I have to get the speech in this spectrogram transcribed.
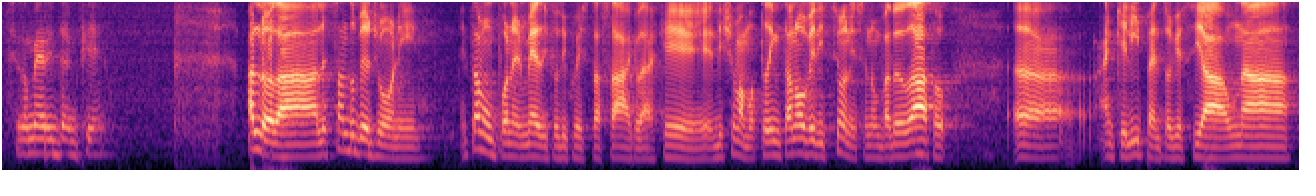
se lo merita in pieno. Allora, Alessandro Biagioni, entriamo un po' nel merito di questa sagra che dicevamo 39 edizioni se non vado errato, eh, anche lì penso che sia una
